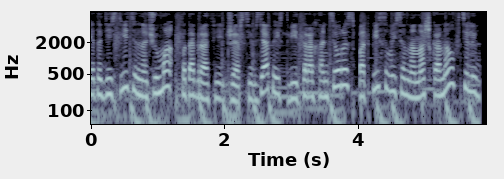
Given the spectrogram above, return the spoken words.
Это действительно чума. Фотографии Джерси взяты из твиттера Хантерес. Подписывайся на наш канал в телеграм.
